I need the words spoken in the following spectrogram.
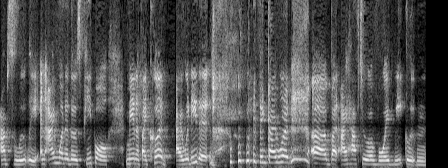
Absolutely. And I'm one of those people, man, if I could, I would eat it. I think I would. Uh, but I have to avoid wheat gluten.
